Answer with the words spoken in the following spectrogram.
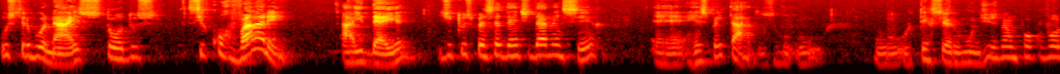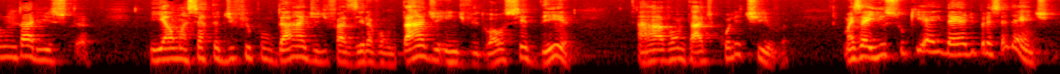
os tribunais todos se curvarem à ideia de que os precedentes devem ser é, respeitados. O, o, o terceiro mundismo é um pouco voluntarista e há uma certa dificuldade de fazer a vontade individual ceder à vontade coletiva. Mas é isso que é a ideia de precedente.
